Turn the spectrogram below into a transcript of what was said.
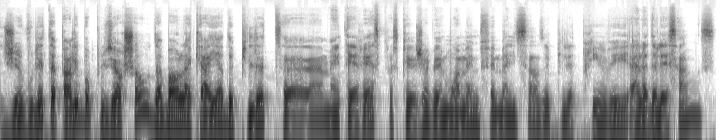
je voulais te parler pour plusieurs choses. D'abord, la carrière de pilote m'intéresse parce que j'avais moi-même fait ma licence de pilote privé à l'adolescence.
